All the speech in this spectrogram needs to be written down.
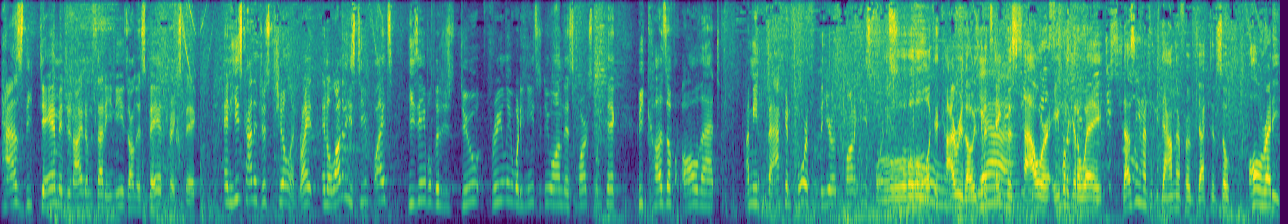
has the damage and items that he needs on this Beatrix pick, and he's kind of just chilling, right? In a lot of these team fights, he's able to just do freely what he needs to do on this marksman pick because of all that I mean, back and forth from the heroes of Onic Esports. Oh, look at Kairi, though. He's yeah. going to take this tower, able to get away. Doesn't even have to be down there for objective. So already,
